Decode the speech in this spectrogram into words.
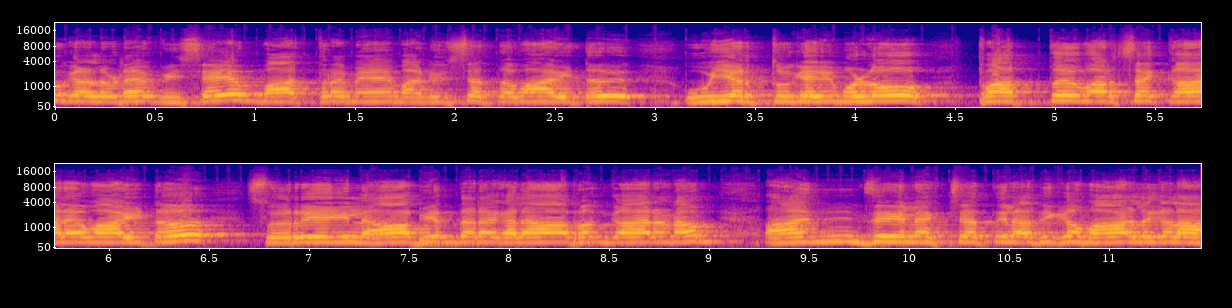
ആളുകളുടെ വിഷയം മാത്രമേ മനുഷ്യത്വമായിട്ട് ഉയർത്തുകയുമുള്ളൂ. പത്ത് വർഷക്കാലമായിട്ട് സിറിയയിൽ ആഭ്യന്തര കലാപം കാരണം അഞ്ച് ലക്ഷത്തിലധികം ആളുകളാ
